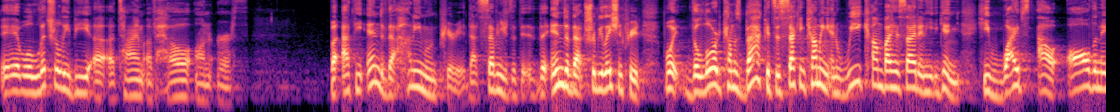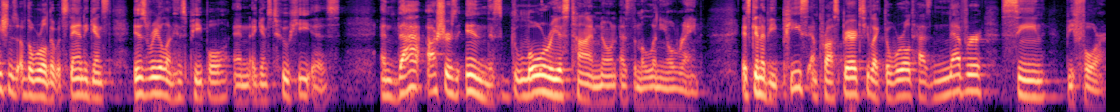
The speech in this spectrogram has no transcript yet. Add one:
It will literally be a, a time of hell on earth. But at the end of that honeymoon period, that seven years, at the, the, end of that tribulation period, boy, the Lord comes back. It's his second coming, and we come by his side. And he, again, he wipes out all the nations of the world that would stand against Israel and his people and against who he is. And that ushers in this glorious time known as the millennial reign. It's going to be peace and prosperity like the world has never seen before.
